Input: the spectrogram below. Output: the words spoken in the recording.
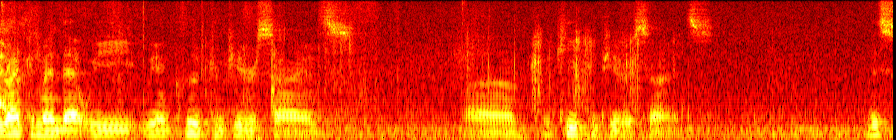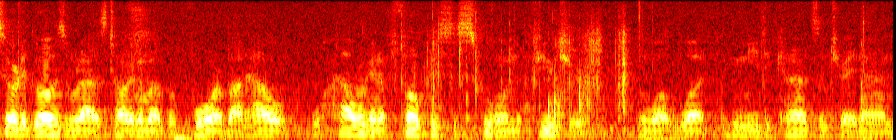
to recommend that we, we include computer science, we keep computer science. This sort of goes with what I was talking about before, about how, how we're going to focus the school in the future, and what, what we need to concentrate on.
